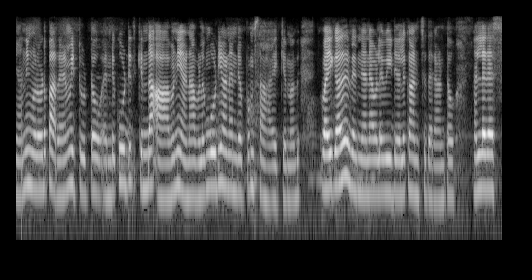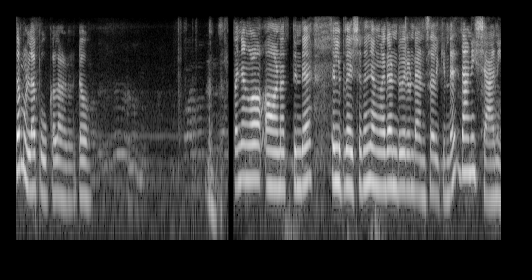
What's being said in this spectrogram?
ഞാൻ നിങ്ങളോട് പറയാൻ വിട്ടുട്ടോ. എന്റെ കൂടെ ഇരിക്കേണ്ട ആവണിയാണ്. അവളും കൂടിയാണ് എന്റെ ഒപ്പം സഹായിക്കുന്നത്. വൈകാതെ തന്നെ ഞാൻ അവളെ വീഡിയോയിൽ കാണിച്ചു തരാം കേട്ടോ നല്ല രസമുള്ള പൂക്കളാണ് കേട്ടോ അപ്പം ഞങ്ങൾ ഓണത്തിന്റെ സെലിബ്രേഷന് ഞങ്ങൾ രണ്ടുപേരും ഡാൻസ് കളിക്കുന്നുണ്ട് ഇതാണ് ഇഷാനി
